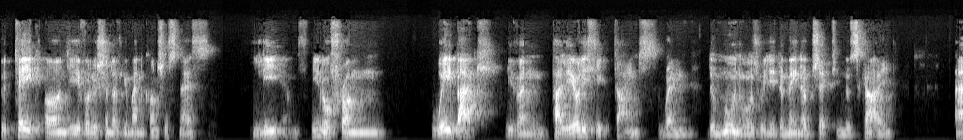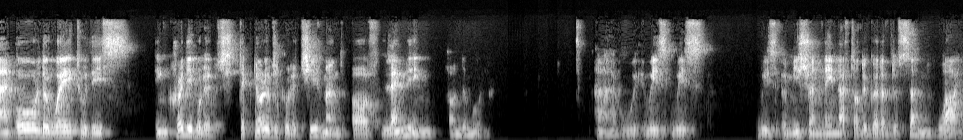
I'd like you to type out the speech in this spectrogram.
a take on the evolution of human consciousness, you know, from way back, even Paleolithic times, when the moon was really the main object in the sky, and all the way to this incredible technological achievement of landing on the moon uh, with, with with a mission named after the god of the sun. Why?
